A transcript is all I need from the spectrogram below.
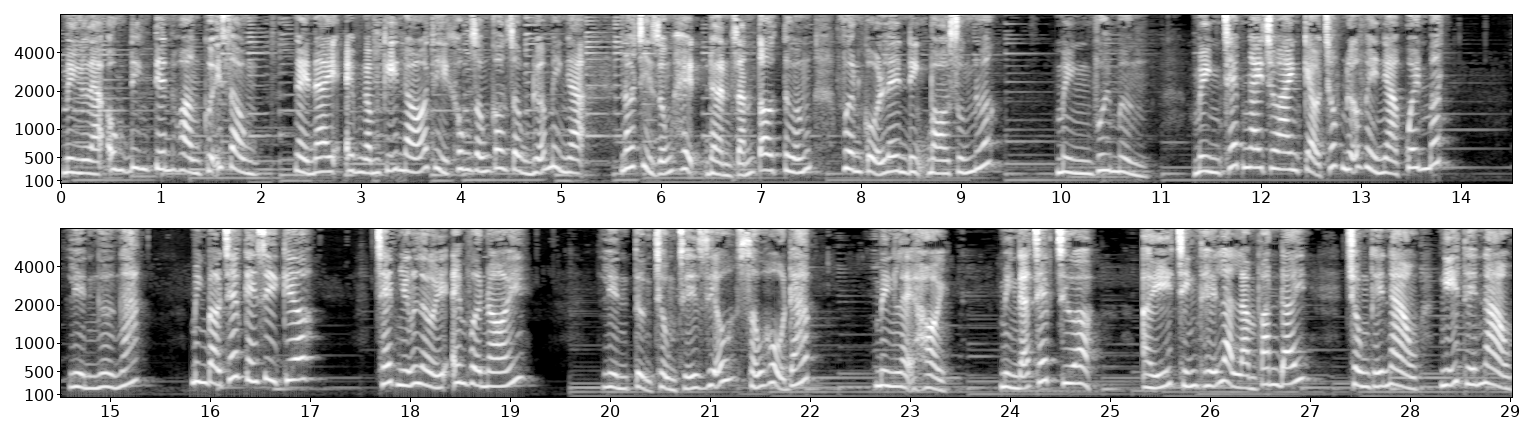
mình là ông Đinh Tiên Hoàng cưỡi rồng. Ngày nay em ngắm kỹ nó thì không giống con rồng nữa mình ạ. Nó chỉ giống hệt đàn rắn to tướng, vươn cổ lên định bò xuống nước. Mình vui mừng. Mình chép ngay cho anh kẻo chốc nữa về nhà quên mất. Liền ngơ ngác. Mình bảo chép cái gì kia? Chép những lời em vừa nói. Liền tưởng chồng chế diễu xấu hổ đáp. Mình lại hỏi, mình đã chép chưa? Ấy chính thế là làm văn đấy. Trông thế nào, nghĩ thế nào,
